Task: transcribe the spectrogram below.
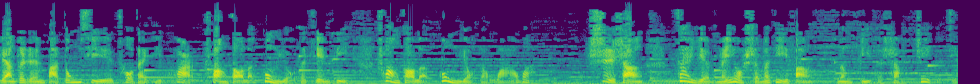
两个人把东西凑在一块儿，创造了共有的天地，创造了共有的娃娃。世上再也没有什么地方能比得上这个家。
